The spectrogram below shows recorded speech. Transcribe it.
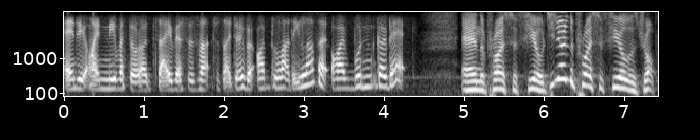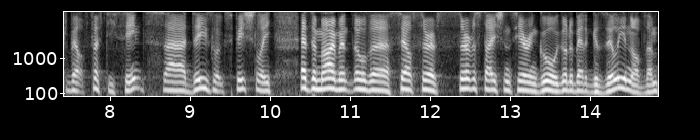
Andy, I never thought I'd say this as much as I do, but I bloody love it. I wouldn't go back. And the price of fuel. Do you know the price of fuel has dropped about 50 cents? Uh, diesel, especially at the moment, all the self serve service stations here in Gore, we've got about a gazillion of them,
